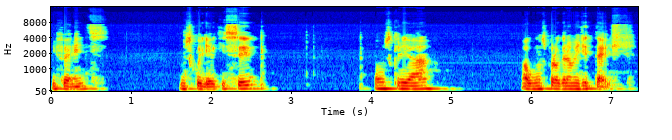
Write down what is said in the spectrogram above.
diferentes. Vamos escolher aqui C. Vamos criar alguns programas de teste.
